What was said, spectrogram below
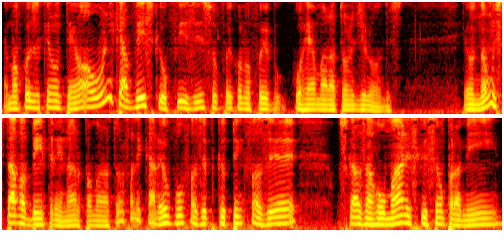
É uma coisa que eu não tenho. A única vez que eu fiz isso foi quando eu fui correr a maratona de Londres. Eu não estava bem treinado para maratona. Eu falei, cara, eu vou fazer porque eu tenho que fazer. Os caras arrumaram inscrição para mim.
